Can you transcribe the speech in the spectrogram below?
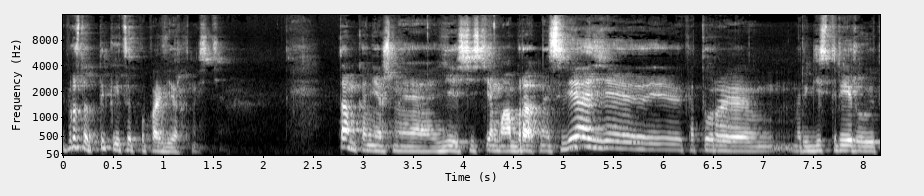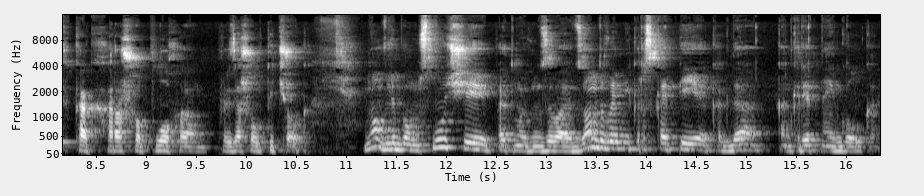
и просто тыкается по поверхности. Там, конечно, есть система обратной связи, которая регистрирует, как хорошо-плохо произошел тычок. Но в любом случае, поэтому его называют зондовая микроскопия, когда конкретная иголка.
